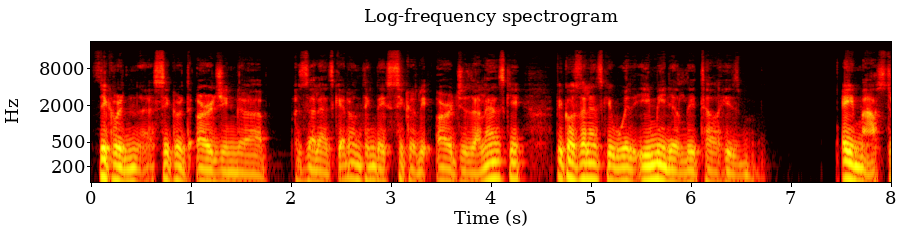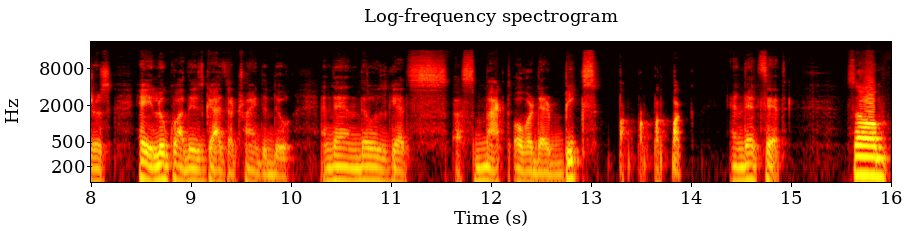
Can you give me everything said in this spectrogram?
secret secret urging uh, Zelensky. I don't think they secretly urge Zelensky because Zelensky will immediately tell his paymasters, "Hey, look what these guys are trying to do," and then those gets uh, smacked over their beaks, and that's it. So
